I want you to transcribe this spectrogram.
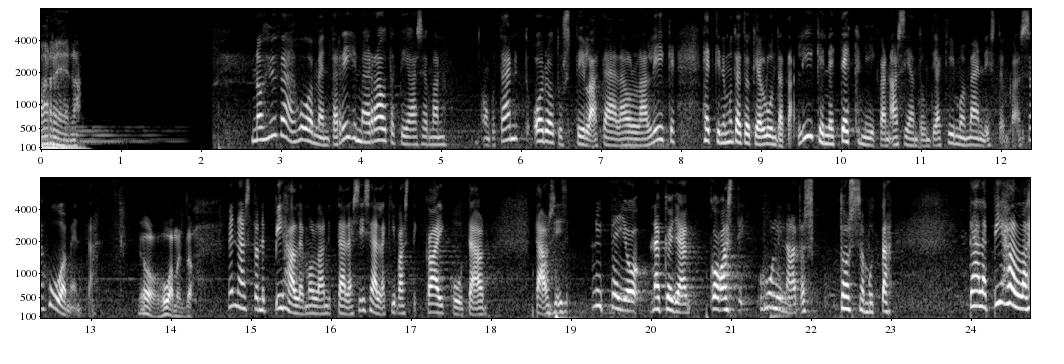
Areena. No hyvää huomenta. Riihimäen rautatieaseman, onko tämä nyt odotustila? Täällä ollaan liike... Hetkinen, mun täytyy oikein luntata. Liikennetekniikan asiantuntija Kimmo Männistön kanssa. Huomenta. Joo, huomenta. Mennään tuonne pihalle. Me ollaan nyt täällä sisällä kivasti kaikuu. Tää on, tää on siis, nyt ei ole näköjään kovasti hulinaa tuossa, mutta täällä pihalla,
